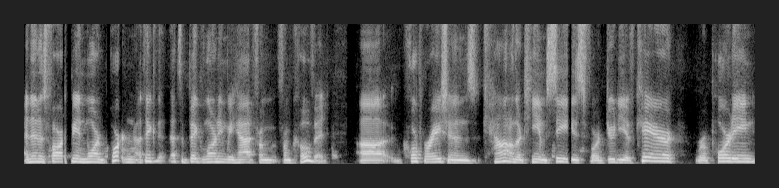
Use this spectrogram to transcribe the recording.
And then as far as being more important, I think that that's a big learning we had from, from COVID. Uh, corporations count on their TMCs for duty of care, reporting,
